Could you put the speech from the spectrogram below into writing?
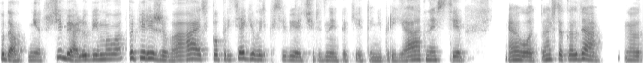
куда? Нет, в себя любимого, попереживать, попритягивать к себе очередные какие-то неприятности, вот, потому что когда э,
